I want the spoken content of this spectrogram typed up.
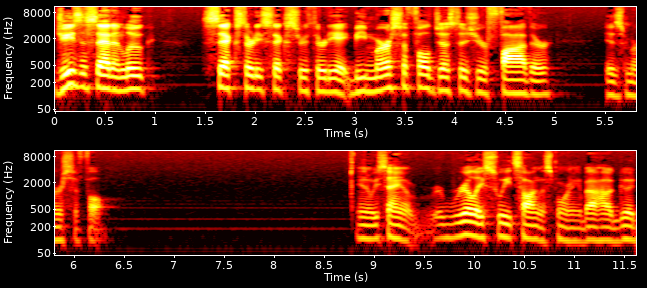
Jesus said in Luke 6 36 through 38, Be merciful just as your Father is merciful. You know, we sang a really sweet song this morning about how good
